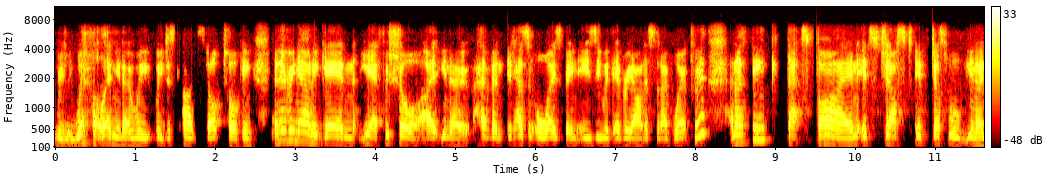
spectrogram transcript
really well, and you know, we we just can't stop talking. And every now and again, yeah, for sure, I you know haven't. It hasn't always been easy with every artist that I've worked with, and I think that's fine. It's just it just will you know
